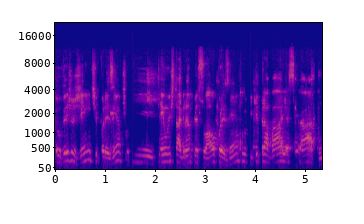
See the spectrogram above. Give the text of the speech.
Eu vejo gente, por exemplo, que tem um Instagram pessoal, por exemplo, e que trabalha, sei lá, com,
